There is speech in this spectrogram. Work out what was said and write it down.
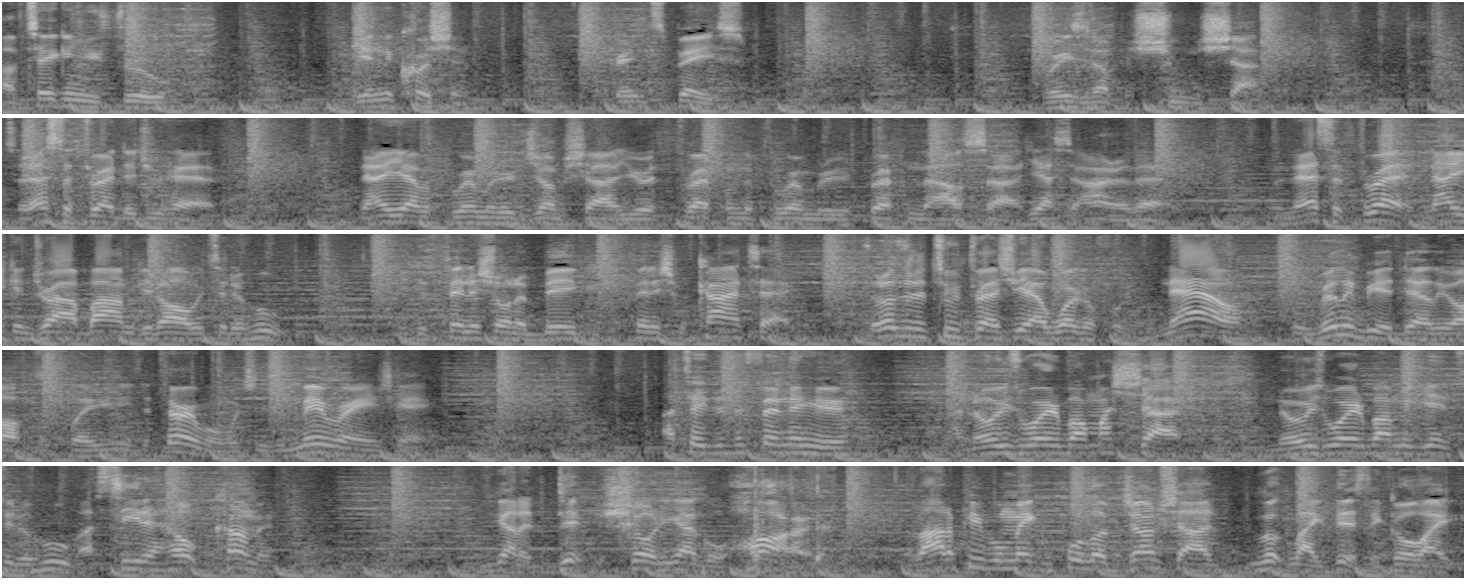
I've taken you through getting the cushion, creating space, raising up and shooting shot. So that's the threat that you have. Now you have a perimeter jump shot. You're a threat from the perimeter, you're a threat from the outside. He has to honor that. When that's a threat, now you can drive by him, get all the way to the hoop. You can finish on a big, you can finish with contact. So those are the two threats you have working for you. Now, to really be a deadly offensive player, you need the third one, which is a mid-range game. I take the defender here. I know he's worried about my shot. Know he's worried about me getting to the hoop. I see the help coming. You gotta dip your shoulder, you gotta go hard. A lot of people make a pull-up jump shot look like this. They go like,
